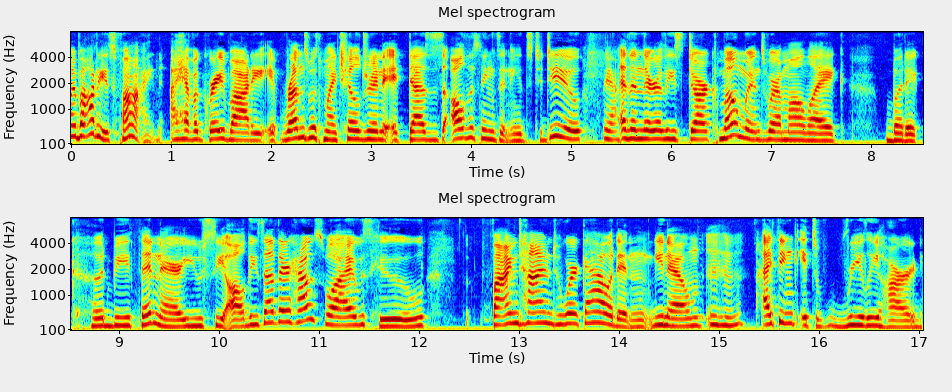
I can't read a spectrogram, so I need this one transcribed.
my body is fine. I have a great body. It runs with my children. It does all the things it needs to do. Yeah. And then there are these dark moments where I'm all like, but it could be thinner. You see all these other housewives who find time to work out and you know mm-hmm. i think it's really hard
